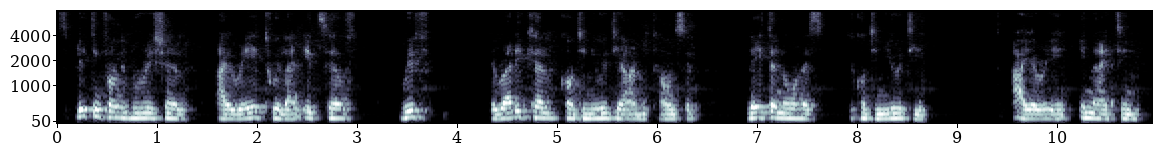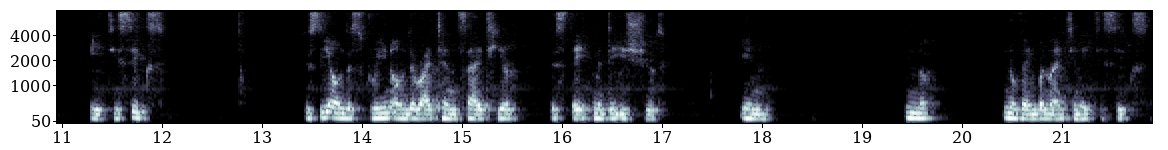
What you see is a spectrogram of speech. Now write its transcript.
splitting from the Provisional IRA to align itself with the Radical Continuity Army Council, later known as the Continuity IRA in 1986. You see on the screen on the right hand side here the statement they issued in no, November 1986.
